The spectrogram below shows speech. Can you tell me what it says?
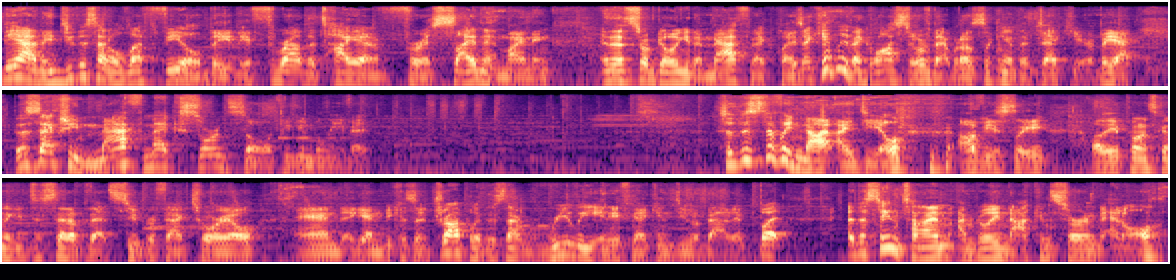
yeah, they do this out of left field. They, they throw out the Taia for assignment Mining, and then start going into Mathmech plays. I can't believe I glossed over that when I was looking at the deck here. But yeah, this is actually Mathmech Sword Soul, if you can believe it. So this is definitely not ideal, obviously. Uh, the opponent's going to get to set up that super factorial, and again, because of Droplet, there's not really anything I can do about it. But at the same time, I'm really not concerned at all,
